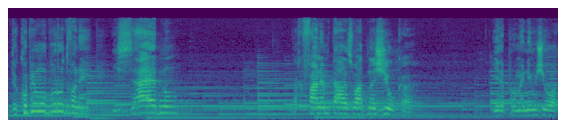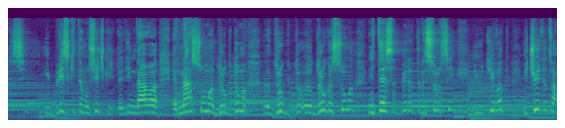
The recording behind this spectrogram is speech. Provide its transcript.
да купим оборудване и заедно да хванем тази златна жилка и да променим живота си. И близките му всички, един дава една сума, друг дума, друг, друга сума и те събират ресурси и отиват и чуйте това.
